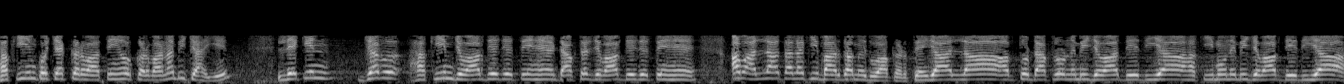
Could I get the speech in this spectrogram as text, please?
حکیم کو چیک کرواتے ہیں اور کروانا بھی چاہیے، لیکن جب حکیم جواب دے دیتے ہیں، ڈاکٹر جواب دے دیتے ہیں، اب اللہ تعالیٰ کی بارگاہ میں دعا کرتے ہیں، یا اللہ، اب تو ڈاکٹروں نے بھی جواب دے دیا، حکیموں نے بھی جواب دے دیا،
